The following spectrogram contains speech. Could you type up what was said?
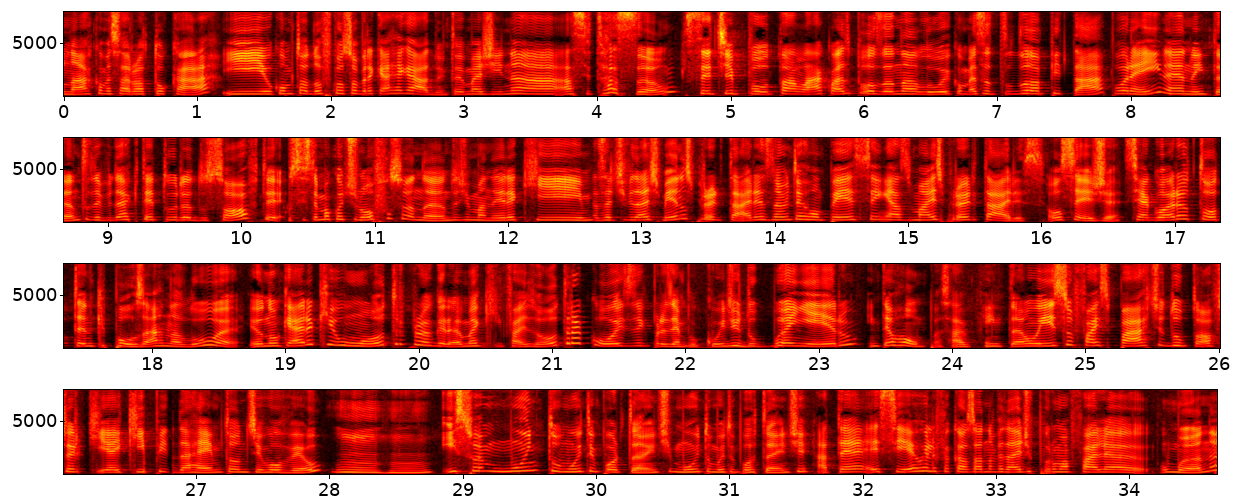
lunar começaram a tocar e o computador ficou sobrecarregado. Então imagina a, a situação, você tipo tá lá quase pousando na Lua e começa tudo a apitar. Porém, né, no entanto, devido à arquitetura do software, o sistema continuou funcionando de maneira que as atividades menos prioritárias não interrompessem as mais prioritárias. Ou seja, se agora eu tô tendo que pousar na Lua, eu não quero que um outro programa que faz outra coisa, por exemplo, cuide do banheiro, interrompa, sabe? Então isso faz parte do software que a equipe da Hamilton desenvolveu. Uhum. Isso é muito, muito importante, muito, muito importante. Até esse erro ele foi causado, na verdade, por uma falha humana,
